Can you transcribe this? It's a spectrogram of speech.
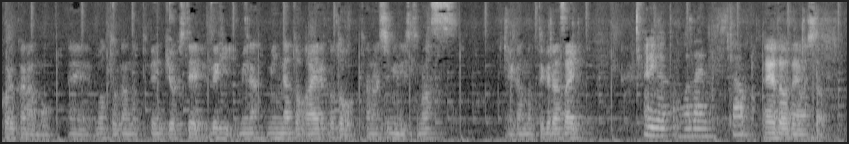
これからも、えもっと頑張って勉強してぜひみんなみんなと会えることを楽しみにしてます、え頑張ってください。ありがとうございました。ありがとうございました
